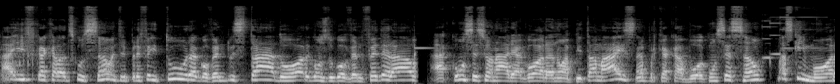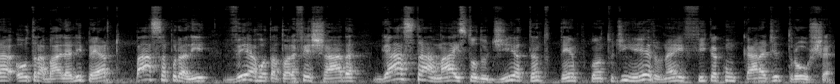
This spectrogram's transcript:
Aí fica aquela discussão entre prefeitura, governo do estado, órgãos do governo federal, a concessionária agora não apita mais, né, porque acabou a concessão, mas quem mora ou trabalha ali perto, passa por ali, vê a rotatória fechada, gasta a mais todo dia, tanto tempo quanto dinheiro, né, e fica com cara de trouxa.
